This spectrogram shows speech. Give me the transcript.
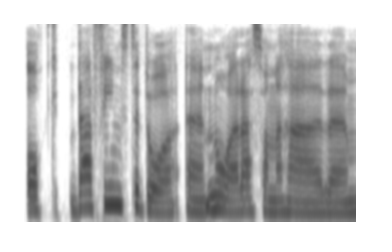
Och där finns det då eh, några såna här eh,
